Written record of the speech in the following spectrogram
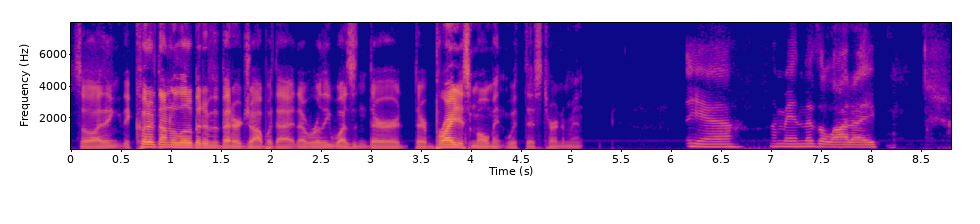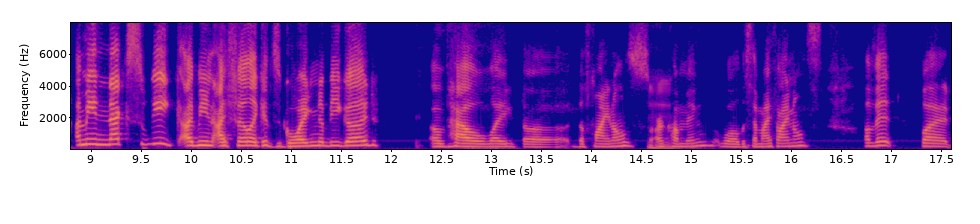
So I think they could have done a little bit of a better job with that. That really wasn't their their brightest moment with this tournament. Yeah. I mean, there's a lot I I mean, next week, I mean, I feel like it's going to be good of how like the the finals are Mhm. coming, well, the semifinals of it, but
